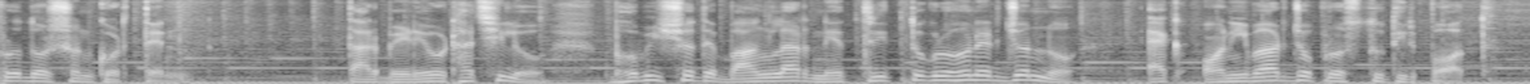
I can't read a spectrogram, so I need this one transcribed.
প্রদর্শন করতেন। তার বেড়ে ওঠা ছিল ভবিষ্যতে বাংলার নেতৃত্ব গ্রহণের জন্য এক অনিবার্য প্রস্তুতির পথ।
